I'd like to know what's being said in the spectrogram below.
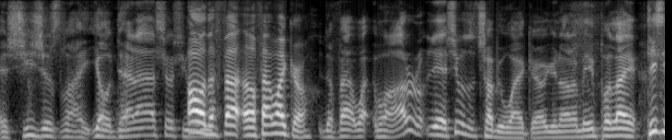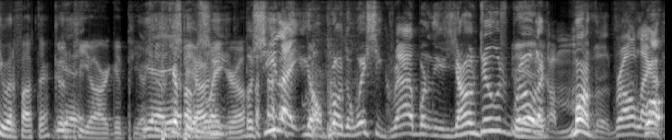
and she's just like, "Yo, dead ass her." She Oh, was the fat uh, fat white girl. the fat white. Well, I don't know. Yeah, she was a chubby white girl. You know what I mean? But like, DC would have fucked her. good Yeah. PR, good PR. yeah, She's yeah. a chubby But white she, girl. but she like, yo, bro, the way she grabbed one of these young dudes, bro, Yeah. like a mother, bro. Like, Well-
